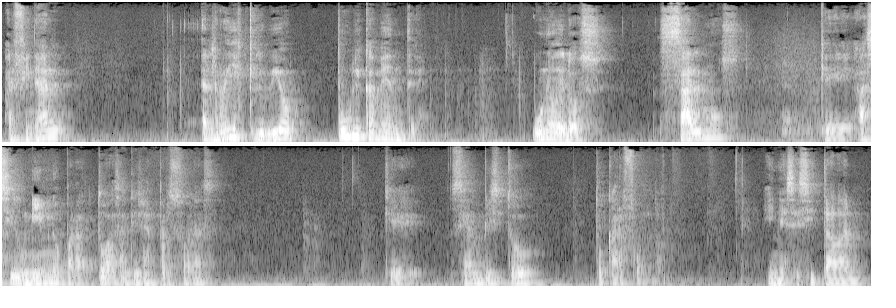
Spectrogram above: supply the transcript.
Al final, el rey escribió públicamente uno de los salmos que ha sido un himno para todas aquellas personas que se han visto tocar fondo y necesitaban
